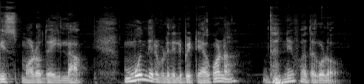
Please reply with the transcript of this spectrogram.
ಮಿಸ್ ಮಾಡೋದೇ ಇಲ್ಲ. ಮುಂದಿನ ವಿಡಿಯೋದಲ್ಲಿ ಭೇಟಿಯಾಗೋಣ. ಧನ್ಯವಾದಗಳು.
